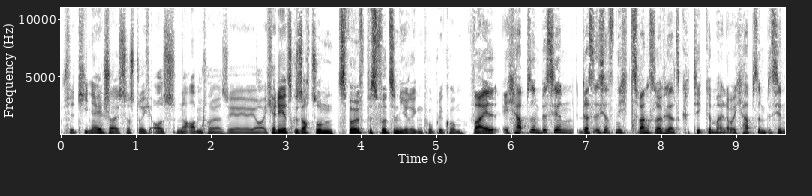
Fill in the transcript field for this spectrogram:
für Teenager ist das durchaus eine Abenteuerserie, ja. Ich hätte jetzt gesagt so ein 12- bis 14-jährigen Publikum. Weil ich habe so ein bisschen, das ist jetzt nicht zwangsläufig als Kritik gemeint, aber ich habe so ein bisschen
